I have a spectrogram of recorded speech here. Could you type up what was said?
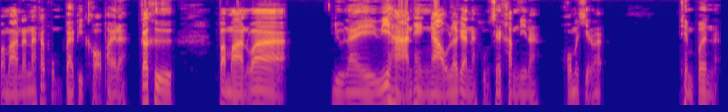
ประมาณนั้นนะ ถ้าผมแปลผิดขออภัยนะ ก็คือประมาณว่าอยู่ในวิหารแห่งเงาแล้วกันนะ ผมใช้คำนี้นะเพราะมันเขียนว่า temple อะ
